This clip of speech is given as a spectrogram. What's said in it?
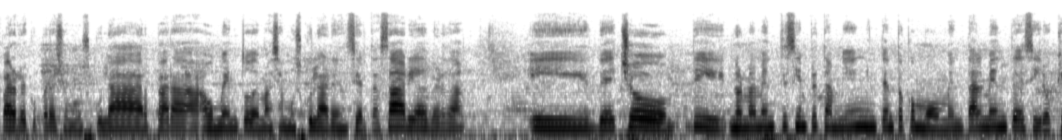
para recuperación muscular, para aumento de masa muscular en ciertas áreas, ¿verdad? Y de hecho, normalmente siempre también intento como mentalmente decir, ok,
